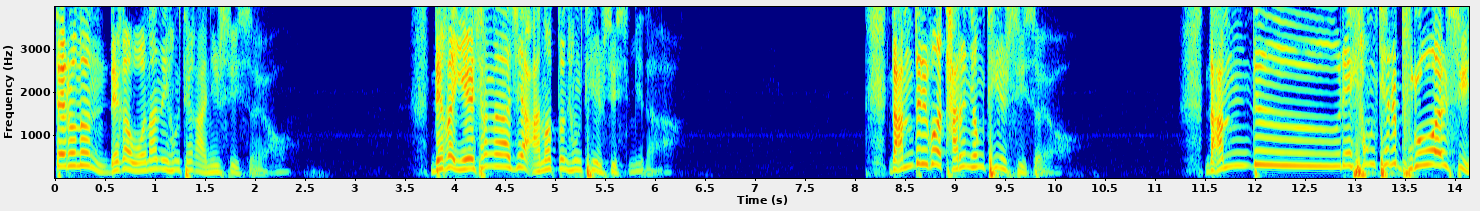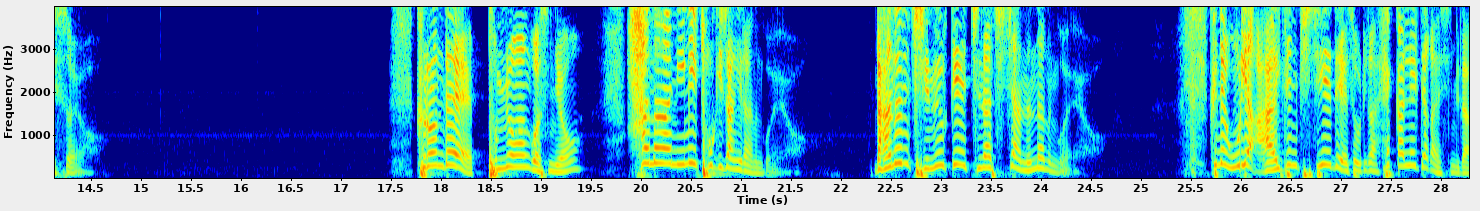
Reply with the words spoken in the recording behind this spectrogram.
때로는 내가 원하는 형태가 아닐 수 있어요. 내가 예상하지 않았던 형태일 수 있습니다. 남들과 다른 형태일 수 있어요. 남들의 형태를 부러워할 수 있어요. 그런데 분명한 것은요. 하나님이 토기장이라는 거예요. 나는 진흙에 지나치지 않는다는 거예요. 근데 우리 아이덴티티에 대해서 우리가 헷갈릴 때가 있습니다.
